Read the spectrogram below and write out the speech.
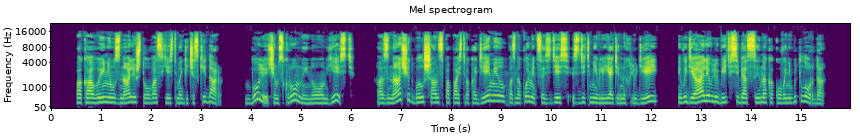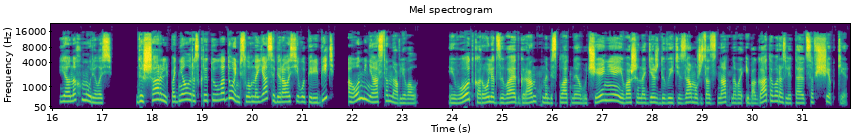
пока вы не узнали, что у вас есть магический дар. Более чем скромный, но он есть. А значит, был шанс попасть в академию, познакомиться здесь с детьми влиятельных людей и в идеале влюбить в себя сына какого-нибудь лорда. Я нахмурилась. Де Шарль поднял раскрытую ладонь, словно я собиралась его перебить, а он меня останавливал. И вот король отзывает грант на бесплатное обучение, и ваши надежды выйти замуж за знатного и богатого разлетаются в щепки.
